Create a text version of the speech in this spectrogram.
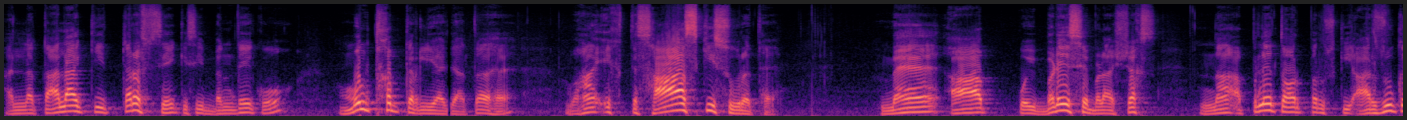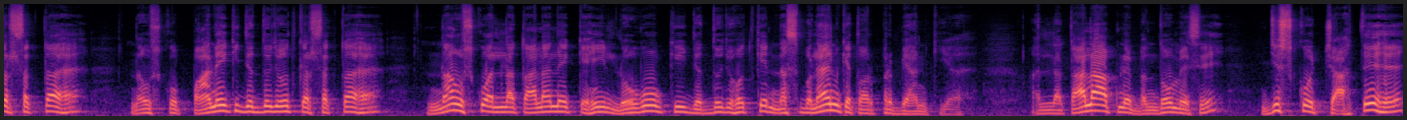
اللہ تعالیٰ کی طرف سے کسی بندے کو منتخب کر لیا جاتا ہے، وہاں اختصاص کی صورت ہے۔ میں آپ کوئی بڑے سے بڑا شخص نہ اپنے طور پر اس کی آرزو کر سکتا ہے، نہ اس کو پانے کی جد و جہد کر سکتا ہے، نہ اس کو اللہ تعالیٰ نے کہیں لوگوں کی جد و جہد کے نصب العین کے طور پر بیان کیا ہے۔ اللہ تعالیٰ اپنے بندوں میں سے جس کو چاہتے ہیں،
